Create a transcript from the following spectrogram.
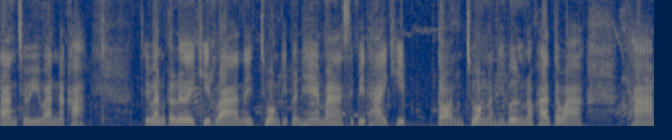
ร้านชวีวันนะคะชวีวันก็เลยคิดว่าในช่วงที่เพิ่นแฮมาสิไปถ่ายคลิปตอนช่วงนั้นให้เบิงเนาะค่ะ แต่ว่าถาม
